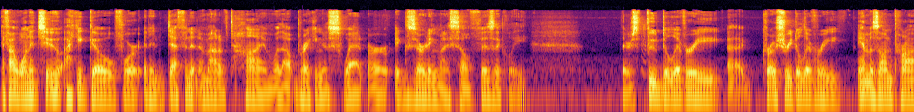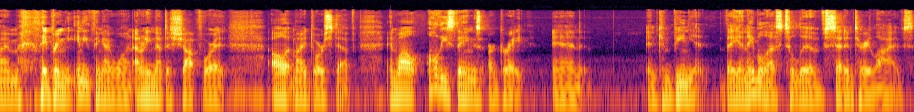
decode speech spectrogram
If I wanted to, I could go for an indefinite amount of time without breaking a sweat or exerting myself physically. There's food delivery, uh, grocery delivery, Amazon Prime. They bring me anything I want. I don't even have to shop for it, all at my doorstep. And while all these things are great and and convenient. They enable us to live sedentary lives.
